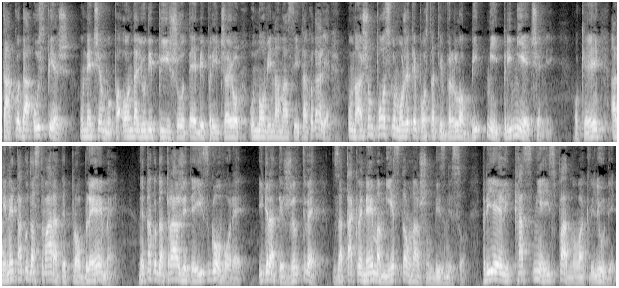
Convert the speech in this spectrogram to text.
tako da uspiješ u nečemu, pa onda ljudi pišu, tebi pričaju, u novinama si i tako dalje. U našom poslu možete postati vrlo bitni i primijećeni, ok? Ali ne tako da stvarate probleme, ne tako da tražite izgovore, igrate žrtve, za takve nema mjesta u našom biznisu. Prije ili kasnije ispadnu ovakvi ljudi.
